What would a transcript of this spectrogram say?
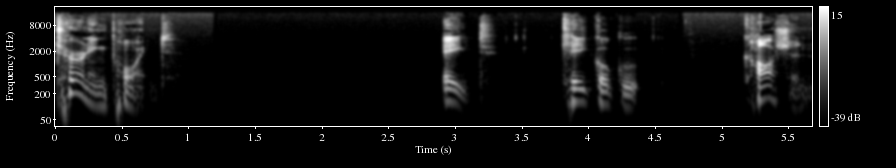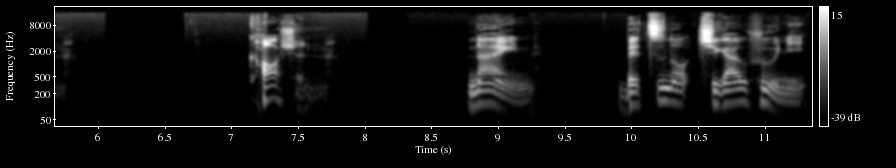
Turning point. 8. Keikoku. Caution. Caution. 9. 別の違う風に。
